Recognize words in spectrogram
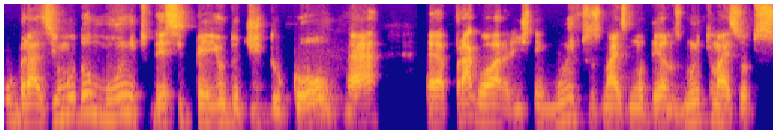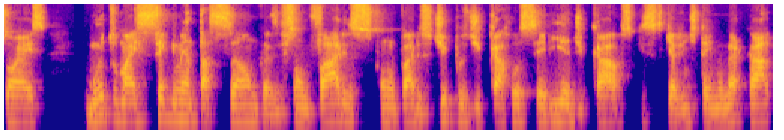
o Brasil mudou muito desse período de, do Gol né, é, para agora. A gente tem muitos mais modelos, muito mais opções, muito mais segmentação, quer dizer, são vários, são vários tipos de carroceria de carros que, que a gente tem no mercado.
